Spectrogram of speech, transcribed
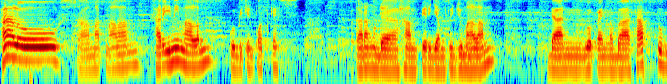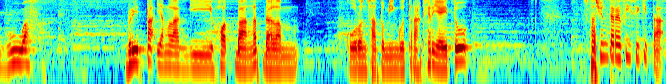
Halo, selamat malam. Hari ini malam gue bikin podcast. Sekarang udah hampir jam 7 malam. Dan gue pengen ngebahas satu buah berita yang lagi hot banget dalam kurun satu minggu terakhir yaitu stasiun televisi kita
